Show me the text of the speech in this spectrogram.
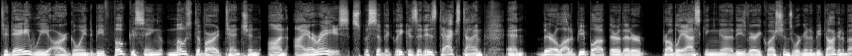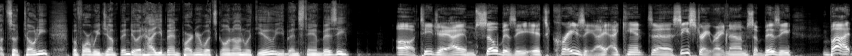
Today, we are going to be focusing most of our attention on IRAs specifically because it is tax time and there are a lot of people out there that are probably asking uh, these very questions we're going to be talking about. So, Tony, before we jump into it, how you been, partner? What's going on with you? You been staying busy? Oh, TJ, I am so busy. It's crazy. I, I can't uh, see straight right now. I'm so busy. But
